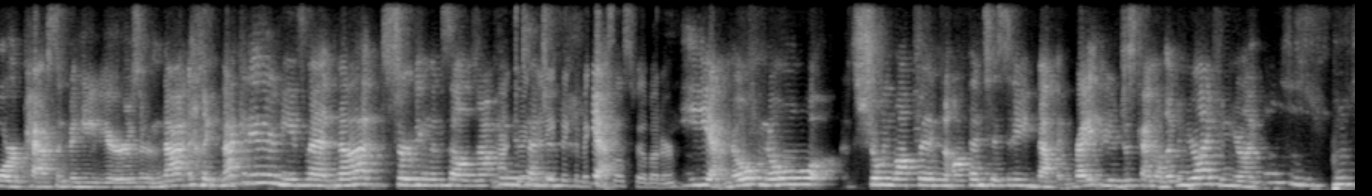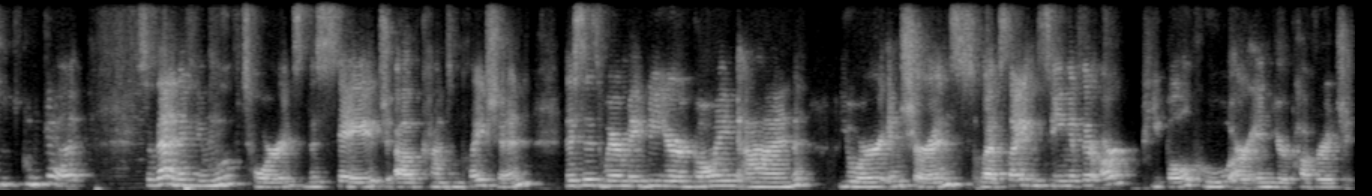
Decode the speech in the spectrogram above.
or passive behaviors or not like not getting their needs met, not serving themselves, not, not paying attention. To make yeah. themselves feel better. Yeah, no, no showing off in authenticity, nothing, right? You're just kind of living your life and you're like, oh, this is as good as it's gonna get. So then if you move towards the stage of contemplation, this is where maybe you're going on your insurance website and seeing if there are people who are in your coverage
